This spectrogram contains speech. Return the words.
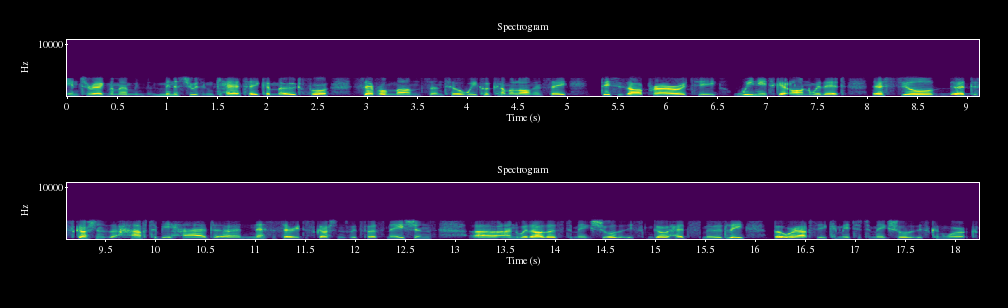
interregnum. I mean, the ministry was in caretaker mode for several months until we could come along and say, this is our priority, we need to get on with it. There's still uh, discussions that have to be had, uh, necessary discussions with First Nations uh, and with others to make sure that this can go ahead smoothly, but we're absolutely committed to make sure that this can work.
